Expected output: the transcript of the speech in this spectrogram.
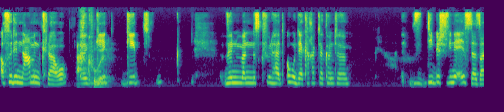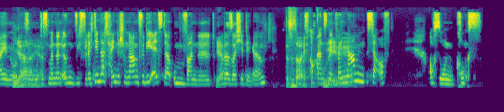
auch für den Namenklau Ach, äh, cool. geht, geht, wenn man das Gefühl hat, oh, der Charakter könnte diebisch wie eine Elster sein oder Ja, so, ja. dass man dann irgendwie vielleicht den lateinischen Namen für die Elster umwandelt Ja. oder solche Dinge. das ist aber echt Ist auch ganz nett, weil Idee. Namen ist ja oft auch so ein Krux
